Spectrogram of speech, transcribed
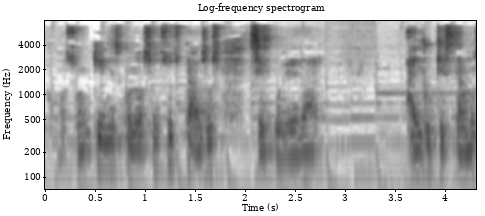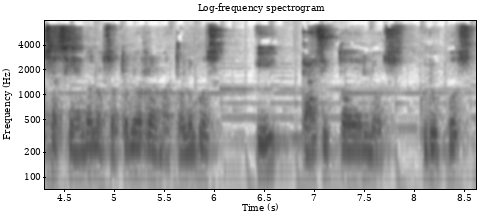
como son quienes conocen sus casos, se puede dar. Algo que estamos haciendo nosotros los reumatólogos y casi todos los grupos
